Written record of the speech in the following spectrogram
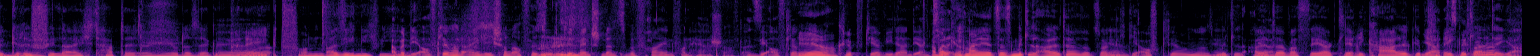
Wissensbildungsbegriff vielleicht hatte irgendwie oder sehr Ja. geprägt von, weiß ich nicht wie. Aber die Aufklärung hat eigentlich schon auch versucht, den Menschen dann zu befreien von Herrschaft. Also die Aufklärung Ja, ja. knüpft ja wieder an die Antike aber ich meine jetzt das Mittelalter, sozusagen Ja. nicht die Aufklärung, sondern das Ja. Mittelalter, Ja. was sehr klerikal geprägt Ja, das Mittelalter, war. ja,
